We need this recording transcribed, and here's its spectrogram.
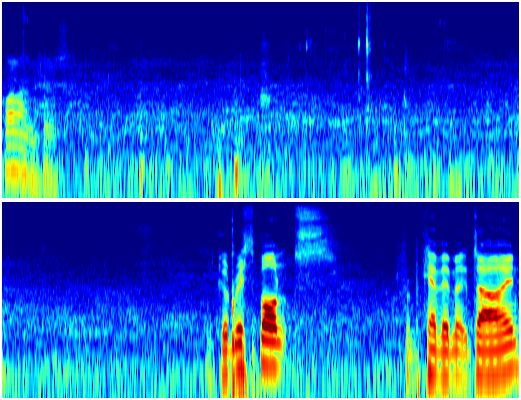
One hundred. Good response from Kevin McDine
